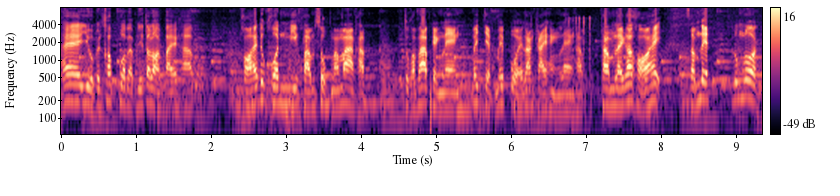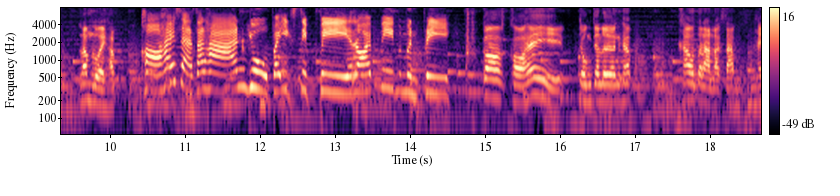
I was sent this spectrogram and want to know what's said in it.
ให้อยู่เป็นครอบครัวแบบนี้ตลอดไปครับ ขอให้ทุกคนมีความสุขมากๆครับ สุขภาพแข็งแรง ไม่เจ็บไม่ป่วยร่างกายแข็งแรงครับทำอะไรก็ขอให้สำเร็จรุ่งโรจน์ร่ำรวยครับ ขอให้แสงสถานอยู่ไปอีก 10 ปีร้อยปีเป็นหมื่นปี ก็ขอให้จงเจริญครับ เข้าตลาดหลักทรัพย์ให้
